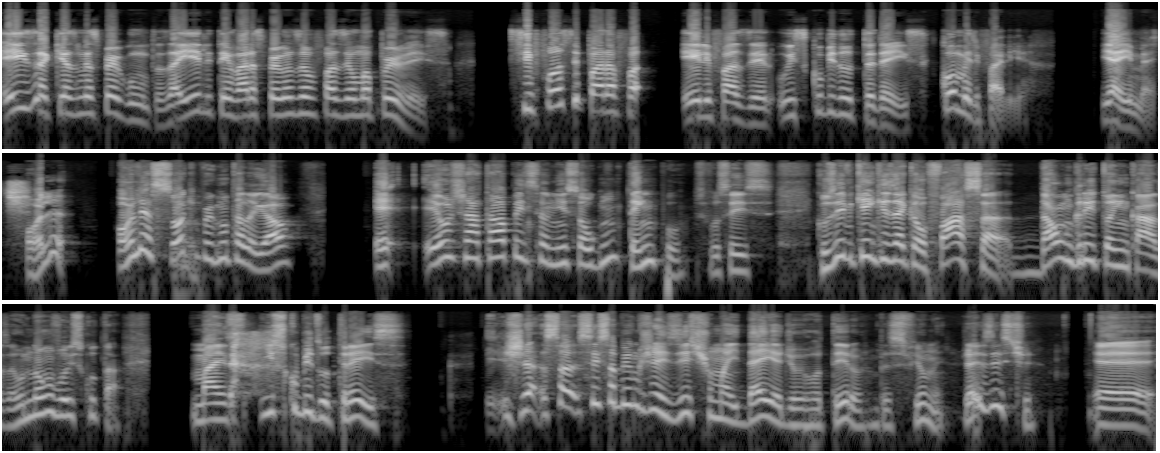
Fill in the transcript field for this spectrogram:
Eis aqui as minhas perguntas. Aí ele tem várias perguntas, eu vou fazer uma por vez. Se fosse para fa- ele fazer o Scooby-Doo 3, como ele faria? E aí, Matt? Olha, olha só que pergunta legal. É, eu já tava pensando nisso há algum tempo. Se vocês. Inclusive, quem quiser que eu faça, dá um grito aí em casa. Eu não vou escutar. Mas Scooby-Doo 3. Já, vocês sabiam que já existe uma ideia de roteiro pra esse filme? Já existe. É,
